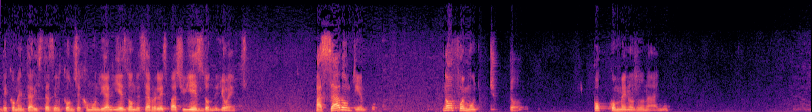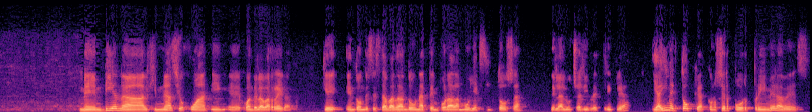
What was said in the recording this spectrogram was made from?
de comentaristas del Consejo Mundial y es donde se abre el espacio y es donde yo entro. Pasado un tiempo, no fue mucho, poco menos de un año, me envían al gimnasio Juan, eh, Juan de la Barrera, que, en donde se estaba dando una temporada muy exitosa de la lucha libre AAA, y ahí me toca conocer por primera vez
